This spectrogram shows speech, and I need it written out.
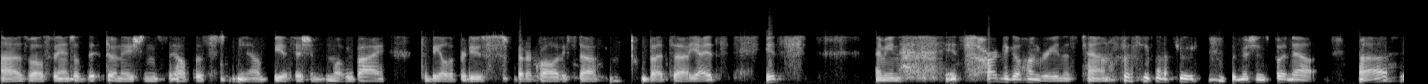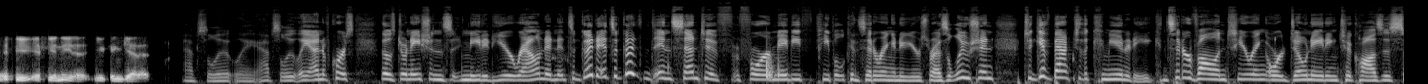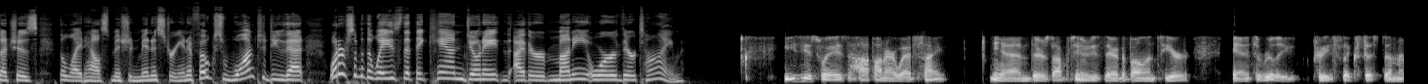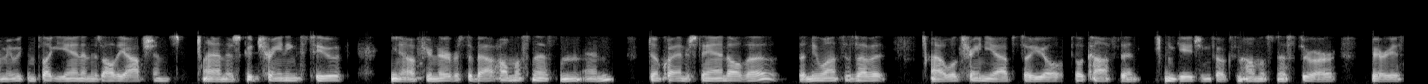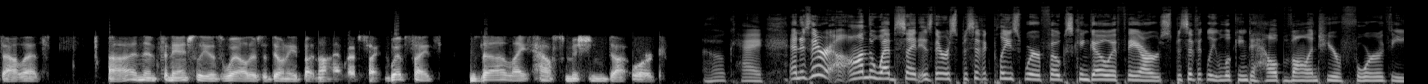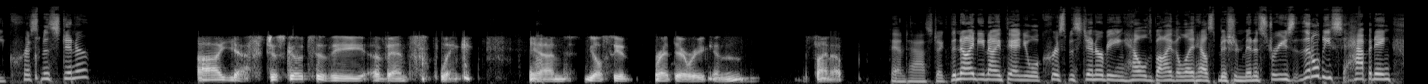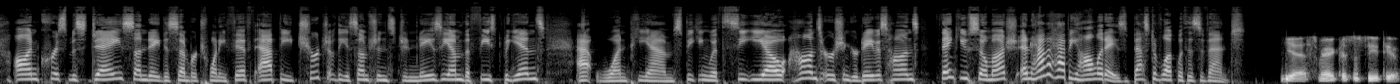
uh, as well as financial d- donations to help us, you know, be efficient in what we buy to be able to produce better quality stuff. But uh, yeah, it's it's. I mean, it's hard to go hungry in this town with the amount of food the mission's putting out. Uh, if you if you need it, you can get it. Absolutely, absolutely, and of course, those donations needed year round, and it's a good it's a good incentive for maybe people considering a New Year's resolution to give back to the community. Consider volunteering or donating to causes such as the Lighthouse Mission Ministry. And if folks want to do that, what are some of the ways that they can donate either money or their time? Easiest way is to hop on our website, and there's opportunities there to volunteer. And it's a really pretty slick system. I mean, we can plug you in, and there's all the options, and there's good trainings too. You know, if you're nervous about homelessness and, and don't quite understand all the the nuances of it, uh, we'll train you up so you'll feel confident engaging folks in homelessness through our various outlets. Uh, and then financially as well, there's a donate button on that website. The website's thelighthousemission.org. Okay. And is there on the website, is there a specific place where folks can go if they are specifically looking to help volunteer for the Christmas dinner? Uh, yes. Just go to the events link and you'll see it right there where you can sign up. Fantastic. The 99th annual Christmas dinner being held by the Lighthouse Mission Ministries. That'll be happening on Christmas Day, Sunday, December 25th, at the Church of the Assumption's Gymnasium. The feast begins at 1 p.m. Speaking with CEO Hans Erchinger Davis. Hans, thank you so much and have a happy holidays. Best of luck with this event. Yes. Merry Christmas to you too.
